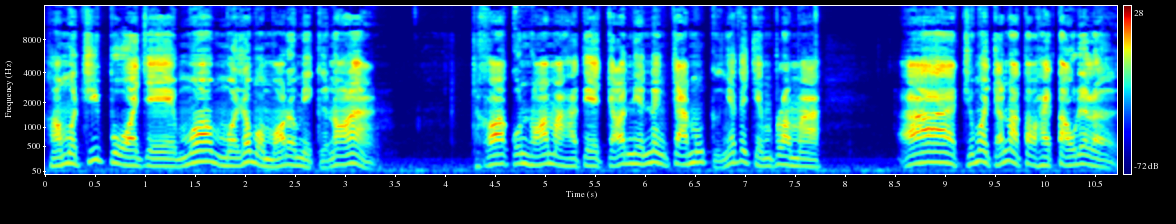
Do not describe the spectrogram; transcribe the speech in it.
า một chỉ bùa chè mò mò rau mò mò được mì cứ nọ à họ cũng nói mà họ tiệt cho nên nâng cha muốn cứ nhớ tới chuyện plom mà à chúng mà cho nó tàu hai tàu đây rồi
